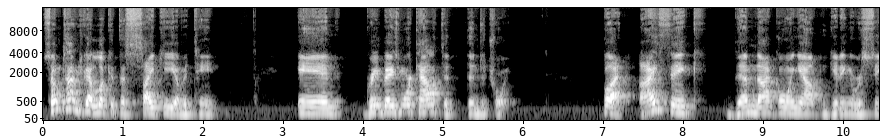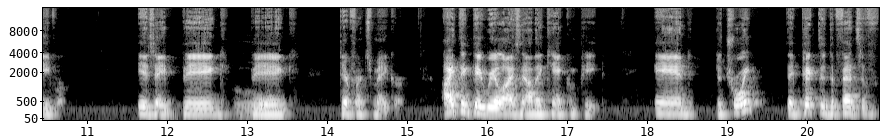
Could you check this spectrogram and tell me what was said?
sometimes you got to look at the psyche of a team. And Green Bay's more talented than Detroit. But I think them not going out and getting a receiver is a big, Ooh. big difference maker. I think they realize now they can't compete. And Detroit, they picked the defensive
